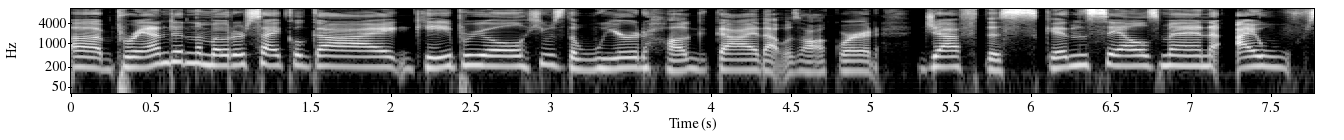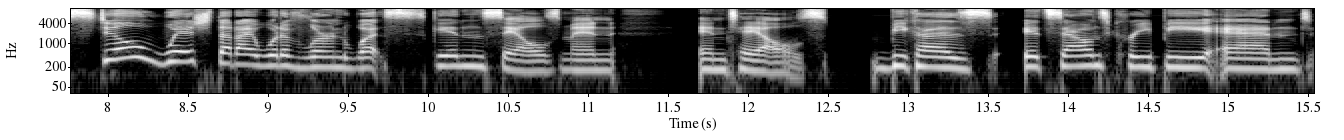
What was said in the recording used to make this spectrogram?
Uh, Brandon, the motorcycle guy, Gabriel, he was the weird hug guy. That was awkward. Jeff, the skin salesman. I still wish that I would have learned what skin salesman entails because it sounds creepy. And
